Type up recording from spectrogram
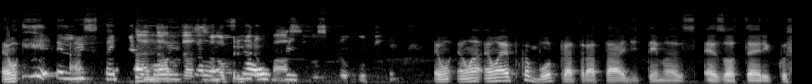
é um... Eles têm a adaptação é o primeiro passo, não se preocupe. É, um, é, uma, é uma época boa para tratar de temas esotéricos.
